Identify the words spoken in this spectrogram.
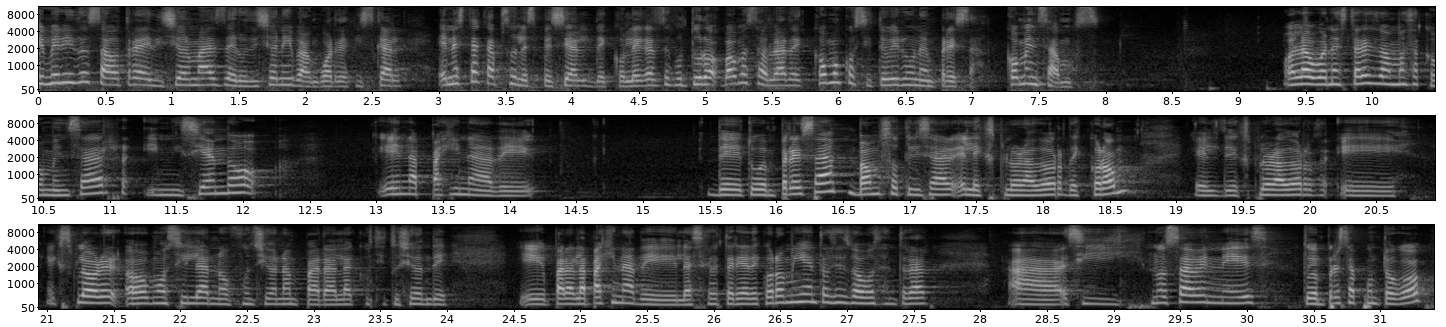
Bienvenidos a otra edición más de Erudición y Vanguardia Fiscal. En esta cápsula especial de Colegas de Futuro vamos a hablar de cómo constituir una empresa. Comenzamos. Hola, buenas tardes. Vamos a comenzar iniciando en la página de, de tu empresa. Vamos a utilizar el explorador de Chrome. El explorador eh, Explorer o Mozilla no funcionan para la constitución de, eh, para la página de la Secretaría de Economía. Entonces vamos a entrar a, si no saben, es tuempresa.gov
